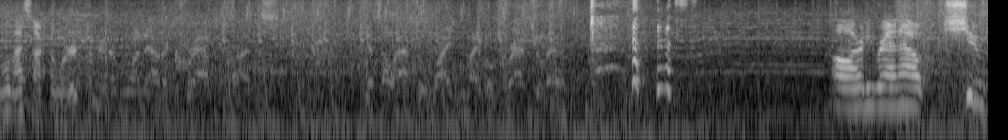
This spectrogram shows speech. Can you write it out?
Well, that's not gonna work. I'm gonna run out of crab puns. Guess I'll have to widen my vocabulary. Oh, I already ran out. Shoot.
